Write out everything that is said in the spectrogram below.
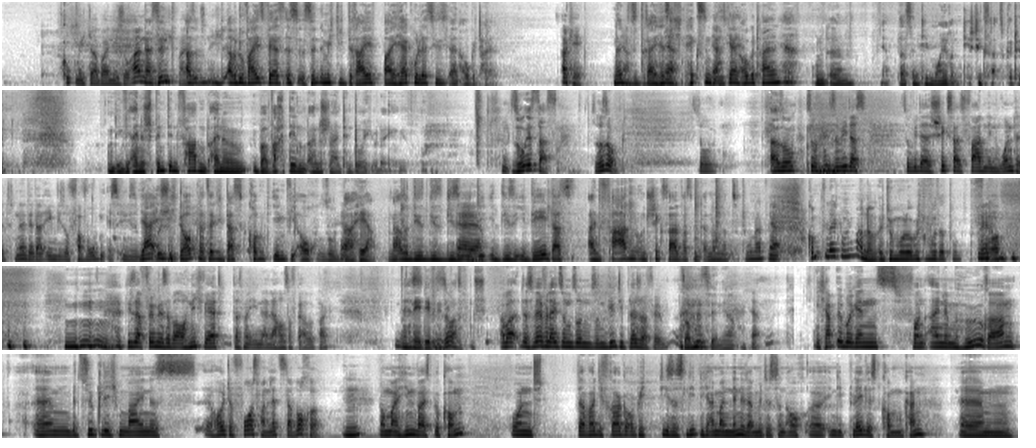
Guck mich dabei nicht so an. Das sind, also, aber du weißt, wer es ist. Es sind nämlich die drei bei Herkules, die sich ein Auge teilen. Okay. Ne, Ja. Diese drei hässlichen Ja. Hexen, die Ja, sich ja, ein ja. Auge teilen. Und ähm, ja, das sind die Mäuren, die Schicksalsgöttinnen. Und irgendwie eine spinnt den Faden und eine überwacht den und eine schneidet den durch oder irgendwie so. So ist das. So, so. So, Also, so, so wie das, so wie der Schicksalsfaden in Wanted, ne, der da irgendwie so verwoben ist in diesem ja, ich, ich glaube tatsächlich, das kommt irgendwie auch so daher. Na, also diese, diese, diese, Ja, ja. Idee, diese Idee, dass ein Faden und Schicksal was miteinander zu tun hat, Ja. kommt vielleicht noch im anderen etymologischen Fußabdruck vor. Dieser Film ist aber auch nicht wert, dass man ihn in eine Hausaufgabe packt. Nee, definitiv. Sowas aber das wäre vielleicht so ein, so ein, so ein Guilty Pleasure-Film. So ein bisschen, ja. Ich habe übrigens von einem Hörer ähm, bezüglich meines äh, heute Vors von letzter Woche nochmal einen Hinweis bekommen. Und da war die Frage, ob ich dieses Lied nicht einmal nenne, damit es dann auch äh, in die Playlist kommen kann. Ähm,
